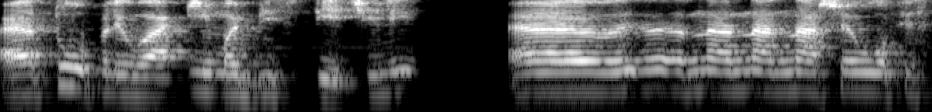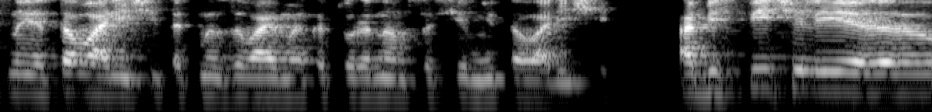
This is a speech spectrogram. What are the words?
Э, топливо им обеспечили э, на, на наши офисные товарищи, так называемые, которые нам совсем не товарищи обеспечили э, э,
